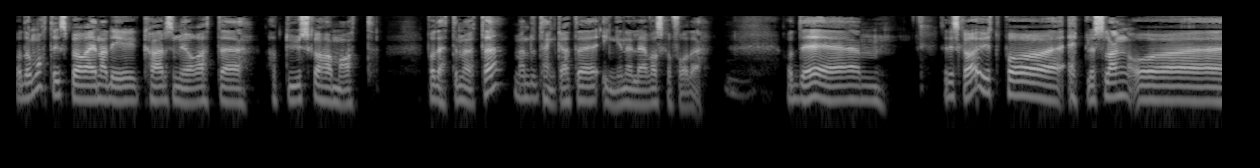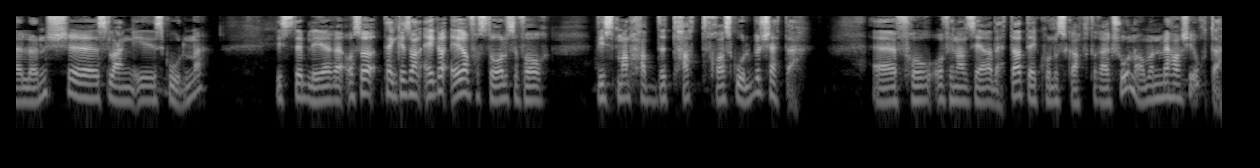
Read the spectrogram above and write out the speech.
Og da måtte jeg spørre en av de hva er det som gjør at, eh, at du skal ha mat på dette møtet, men du tenker at eh, ingen elever skal få det. Og det er um, Så de skal ut på epleslang og eh, lunsjslang i skolene. Hvis det blir Og så tenker jeg sånn, jeg har, jeg har forståelse for hvis man hadde tatt fra skolebudsjettet eh, for å finansiere dette, at det kunne skapt reaksjoner, men vi har ikke gjort det.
